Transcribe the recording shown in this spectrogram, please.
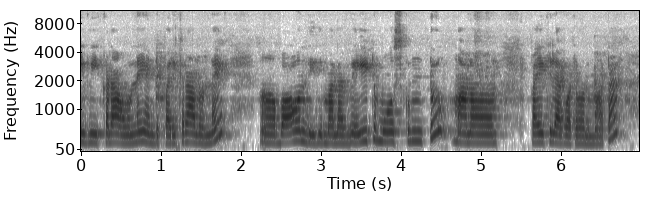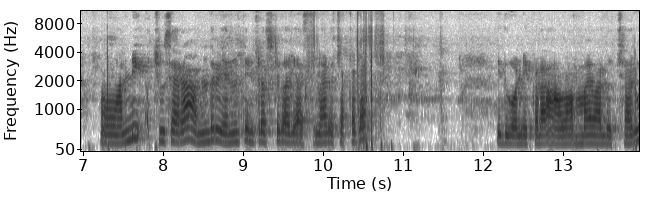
ఇవి ఇక్కడ ఉన్నాయండి పరికరాలు ఉన్నాయి. బాగుంది. ఇది మన వెయిట్ మోసుకుంటూ మనం పైకి లేకపోవటం అనమాట అన్నీ చూసారా? అందరూ ఎంత ఇంట్రెస్ట్గా చేస్తున్నారో చక్కగా. ఇదిగోండి ఇక్కడ అమ్మాయి వాళ్ళు వచ్చారు.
